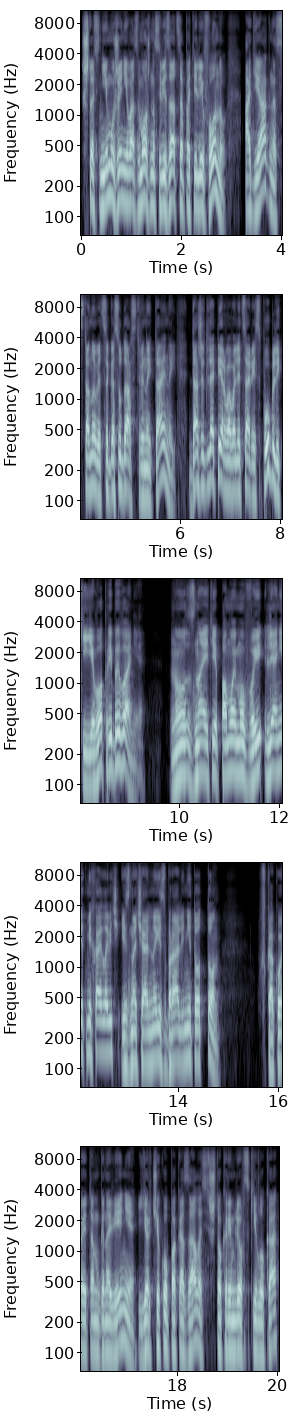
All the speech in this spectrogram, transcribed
что с ним уже невозможно связаться по телефону, а диагноз становится государственной тайной даже для первого лица республики его пребывания? Ну, знаете, по-моему, вы, Леонид Михайлович, изначально избрали не тот тон. В какое-то мгновение Ерчаку показалось, что кремлевский Лука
